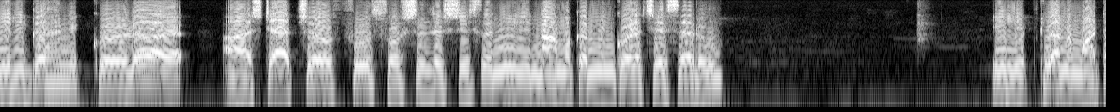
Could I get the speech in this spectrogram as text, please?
ఈ విగ్రహానికి కూడా ఆ స్టాచ్యూ ఆఫ్ సోషల్ జస్టిస్ అని నామకరణం కూడా చేశారు. ఈ లిఫ్ట్లు అన్నమాట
